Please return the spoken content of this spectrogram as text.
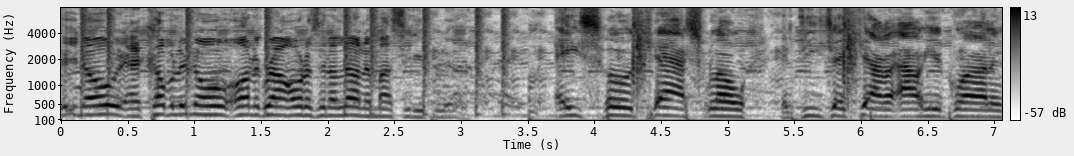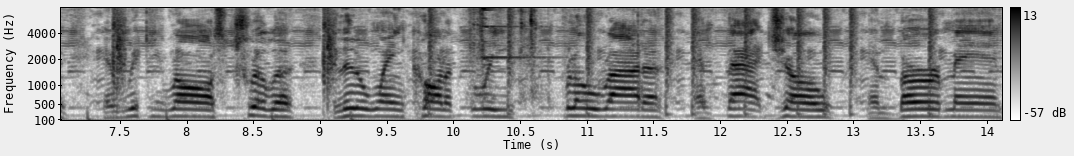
You know, and a couple of you know underground artists in Atlanta my CD player. Ace Hood, Cash Flow, and DJ Khaled out here grinding, and Ricky Ross, Triller, Lil Wayne Carter 3, Flo Rida, and Fat Joe, and Birdman,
